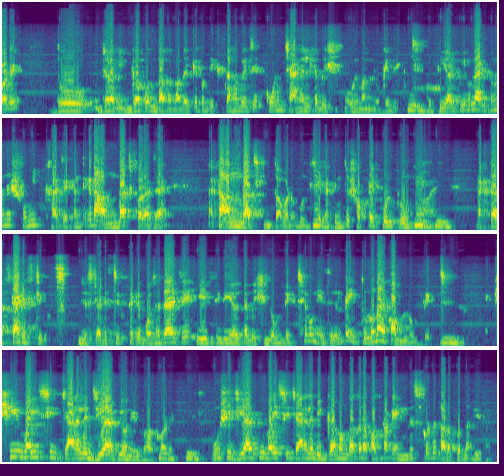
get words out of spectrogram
করে। তো যারা বিজ্ঞাপন দাতা তাদেরকে তো দেখতে হবে যে কোন চ্যানেলটা বেশি পরিমাণ লোকে দেখছে। তো টিআরপি হলো এক ধরনের সমীক্ষা যেখান থেকে একটা আন্দাজ করা যায়। একটা আন্দাজ কিন্তু আবারও বলছি এটা কিন্তু সবটাই ফুল প্রুফ নয়। একটা স্ট্যাটিস্টিক্স যে স্ট্যাটিস্টিক্স থেকে বোঝা যায় যে এই সিরিয়ালটা বেশি লোক দেখছে এবং এই সিরিয়ালটা এই তুলনায় কম লোক দেখছে। সেই ওয়াইজ সেই চ্যানেলের জিআরপিও নির্ভর করে। এবং সেই জিআরপি ওয়াইজ সেই চ্যানেলে বিজ্ঞাপন দাতারা কত টাকা ইনভেস্ট করবে তার উপর দাঁড়িয়ে থাকে।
